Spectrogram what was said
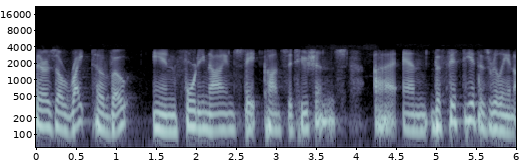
There's a right to vote in 49 state constitutions. Uh, and the 50th is really an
